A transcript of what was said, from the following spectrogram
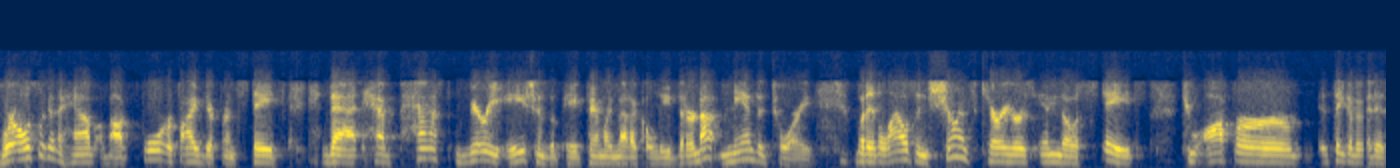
We're also going to have about four or five different states that have passed variations of paid family medical leave that are not mandatory, but it allows insurance carriers in those states to offer, think of it as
